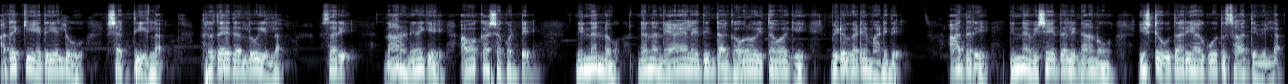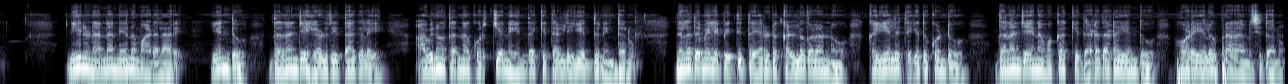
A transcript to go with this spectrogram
ಅದಕ್ಕೆ ಎದೆಯಲ್ಲೂ ಶಕ್ತಿ ಇಲ್ಲ, ಹೃದಯದಲ್ಲೂ ಇಲ್ಲ. ಸರಿ, ನಾನು ನಿನಗೆ ಅವಕಾಶ ಕೊಟ್ಟೆ. ನಿನ್ನನ್ನು ನನ್ನ ನ್ಯಾಯಾಲಯದಿಂದ ಗೌರವಯುತವಾಗಿ ಬಿಡುಗಡೆ ಮಾಡಿದೆ. ಆದರೆ ನಿನ್ನ ವಿಷಯದಲ್ಲಿ ನಾನು ಇಷ್ಟು ಉದಾರಿಯಾಗುವುದು ಸಾಧ್ಯವಿಲ್ಲ. ನೀನು ನನ್ನನ್ನೇನು ಮಾಡಲಾರೆ ಎಂದು ಧನಂಜಯ ಹೇಳುತ್ತಿದ್ದಾಗಲೇ ಅಭಿನವ್ ತನ್ನ ಕುರ್ಚಿಯನ್ನು ಹಿಂದಕ್ಕೆ ತಳ್ಳಿ ಎದ್ದು ನಿಂತನು. ನೆಲದ ಮೇಲೆ ಬಿದ್ದಿದ್ದ ಎರಡು ಕಳ್ಳುಗಳನ್ನು ಕೈಯಲ್ಲಿ ತೆಗೆದುಕೊಂಡು ಧನಂಜಯನ ಮುಖಕ್ಕೆ ದಡದಡ ಎಂದು ಹೊಡೆಯಲು ಪ್ರಾರಂಭಿಸಿದನು.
